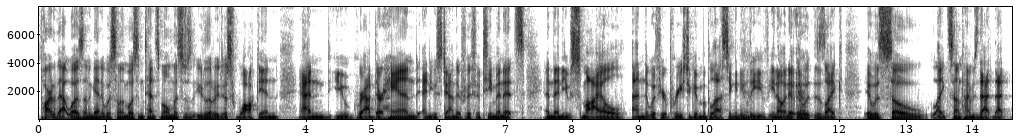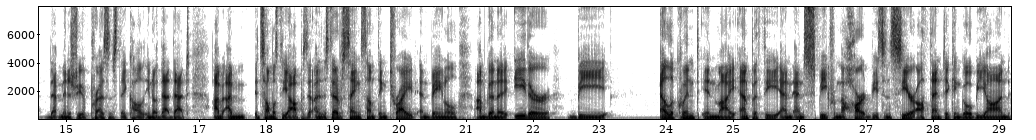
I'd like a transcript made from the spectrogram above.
part of that was, and again, it was some of the most intense moments. Is you literally just walk in and you grab their hand and you stand there for 15 minutes, and then you smile, and if you're a priest, you give them a blessing and you leave. You know, and it, it was like it was so like sometimes that that that ministry of presence they call it. You know that that I'm I'm it's almost the opposite. Instead of saying something trite and banal, I'm gonna either be eloquent in my empathy and and speak from the heart be sincere authentic and go beyond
